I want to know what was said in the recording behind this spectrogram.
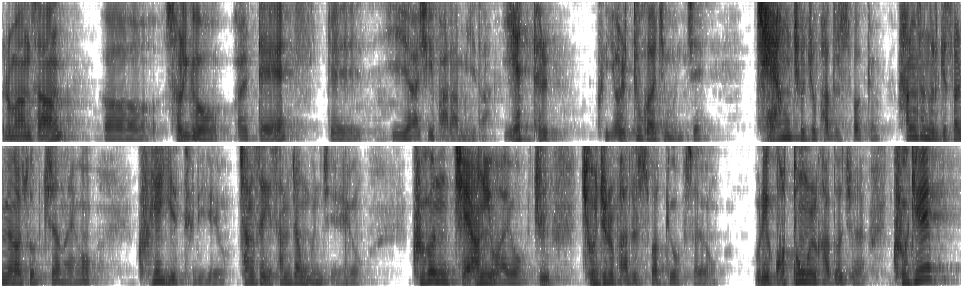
여러분 항상 어, 설교할 때 이해하시기 바랍니다. 예틀 그 12가지 문제 재앙 저주 받을 수밖에 없 항상 그렇게 설명할 수 없잖아요. 그게 예틀이에요. 창세기 3장 문제예요. 그건 재앙이 와요. 저주를 받을 수밖에 없어요. 우리의 고통을 가둬줘요. 그게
